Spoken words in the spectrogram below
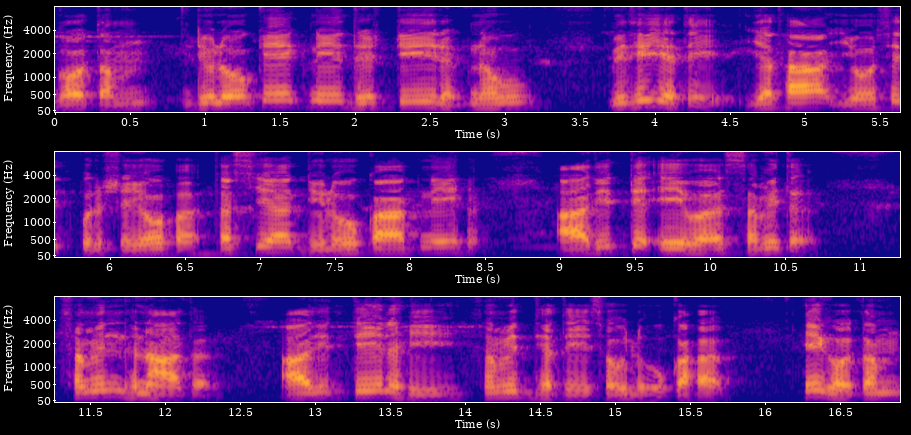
गौतम द्युलोकेग्नि दृष्टिरग्नौ विधीयते। यथा योषित पुरुषयो तस्य द्युलोकाग्ने आदित्य एव समित। समिंधनात् आदित्यन ही समिध्यते सौलोक हे गौतम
